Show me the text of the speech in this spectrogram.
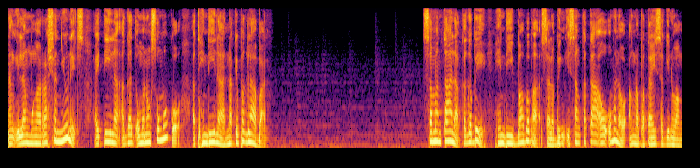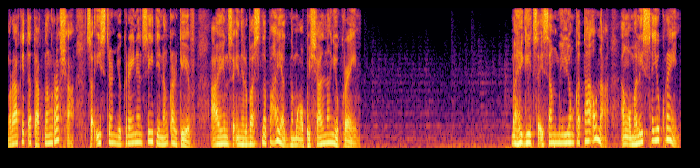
ng ilang mga Russian units ay tila agad umanong sumuko at hindi na nakipaglaban. Samantala, kagabi, hindi bababa sa labing isang katao umano ang napatay sa ginawang rocket attack ng Russia sa eastern Ukrainian city ng Kharkiv ayon sa inilabas na pahayag ng mga opisyal ng Ukraine. Mahigit sa isang milyong katao na ang umalis sa Ukraine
